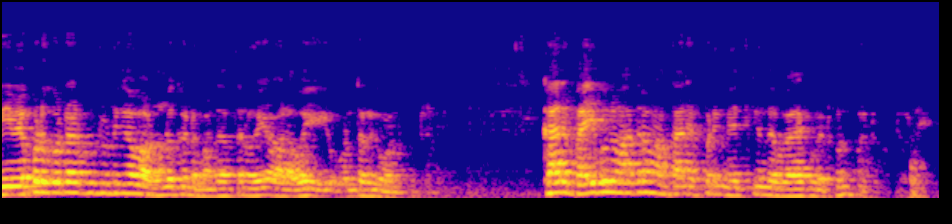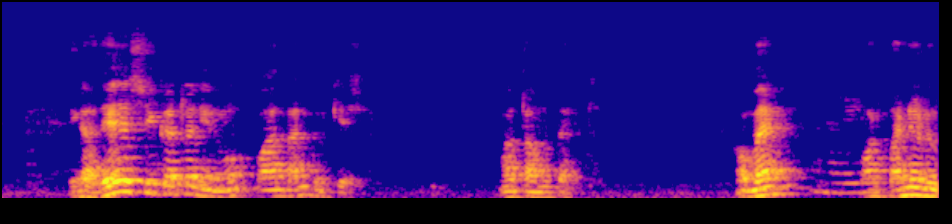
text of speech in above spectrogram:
మేము ఎప్పుడు కొట్టాడుకుంటుంటే వాడు వండుకుంటే మా దాతను పోయి వాడు పోయి ఒంటరిగా వండుకుంటుండే. కానీ బైబిల్ మాత్రం మా తాను ఎప్పటికీ నెత్తి కింద బ్యాగ్ పెట్టుకుని పండుకుంటుండే. ఇక అదే చీకట్లో నేను మా తాను గురికేసాను మా తమ్ముతానికి అమ్మాయి వాడు పన్నెండు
